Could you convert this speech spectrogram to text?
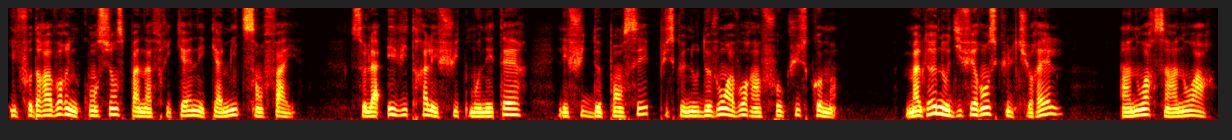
il faudra avoir une conscience panafricaine et camite sans faille. Cela évitera les fuites monétaires, les fuites de pensée, puisque nous devons avoir un focus commun. Malgré nos différences culturelles, un noir c'est un noir.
